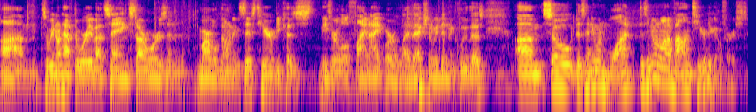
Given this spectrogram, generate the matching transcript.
Um, so we don't have to worry about saying Star Wars and Marvel don't exist here because these are a little finite or live action. We didn't include those. Um, so does anyone want? Does anyone want to volunteer to go first?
